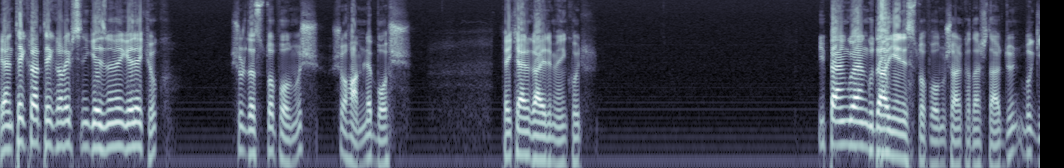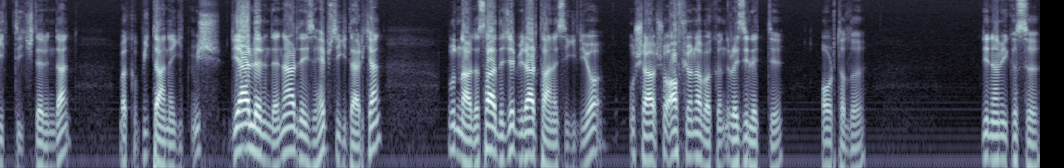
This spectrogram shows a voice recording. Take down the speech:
Yani tekrar tekrar hepsini gezmeme gerek yok. Şurada stop olmuş. Şu hamle boş. Peker gayrimenkul bir penguen daha yeni stop olmuş arkadaşlar dün. Bu gitti içlerinden. Bakın bir tane gitmiş. Diğerlerinde neredeyse hepsi giderken bunlar da sadece birer tanesi gidiyor. Uşağı şu Afyon'a bakın rezil etti ortalığı. Dinamik ısı.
